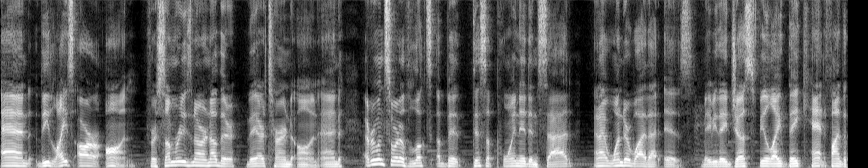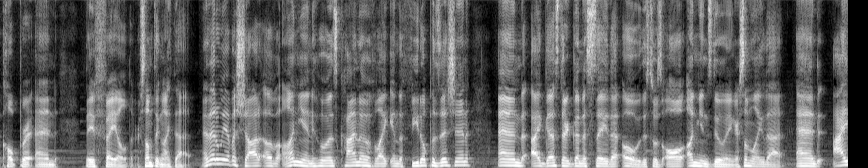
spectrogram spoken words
and the lights are on. For some reason or another, they are turned on, and everyone sort of looks a bit disappointed and sad, and I wonder why that is. Maybe they just feel like they can't find the culprit and they failed or something like that. And then we have a shot of Onion who is kind of like in the fetal position and I guess they're gonna say that, oh, this was all Onion's doing or something like that. And I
